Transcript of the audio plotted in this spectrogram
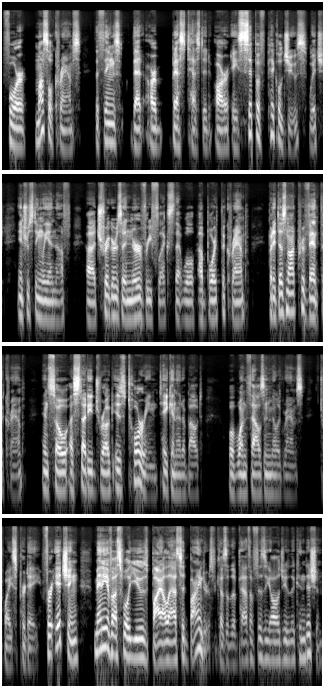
For muscle cramps, the things that are best tested are a sip of pickle juice, which, interestingly enough, uh, triggers a nerve reflex that will abort the cramp, but it does not prevent the cramp. And so a studied drug is taurine, taken at about well, 1,000 milligrams twice per day. For itching, many of us will use bile acid binders because of the pathophysiology of the condition,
